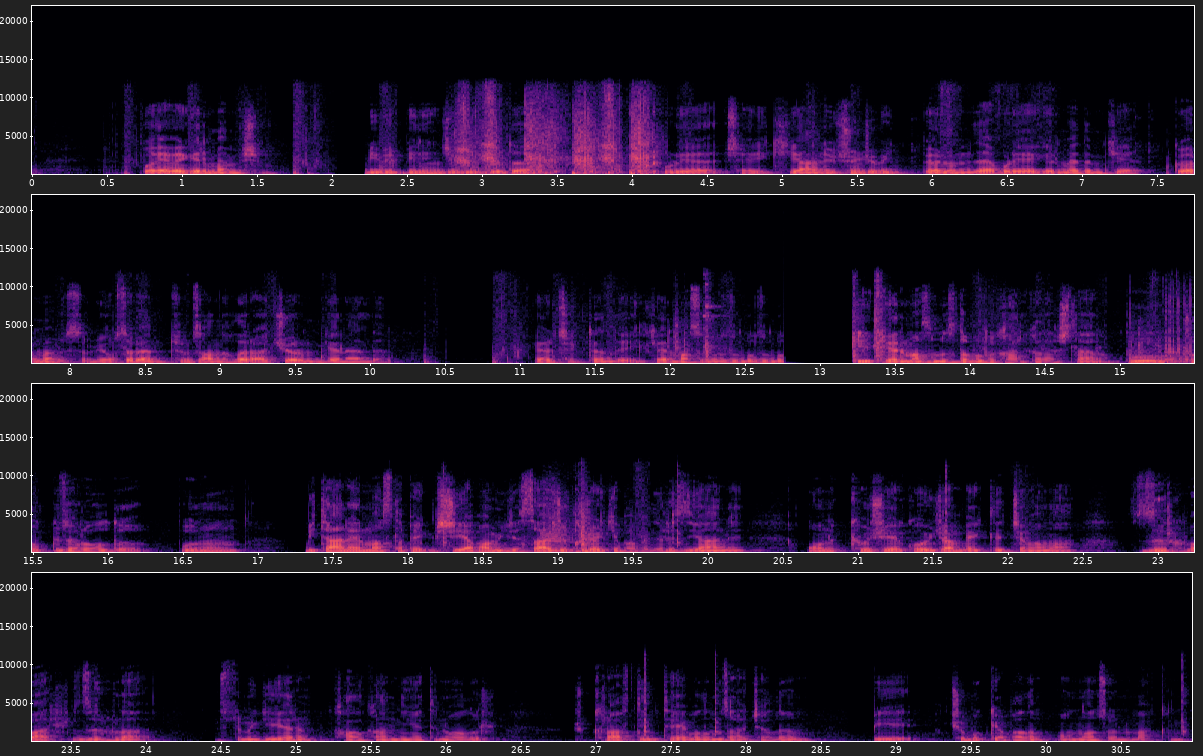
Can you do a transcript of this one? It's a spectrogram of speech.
Bu eve girmemişim. Bir- birinci videoda buraya şey iki yani üçüncü bir bölümde buraya girmedim ki görmemişim. Yoksa ben tüm sandıkları açıyorum genelde. Gerçekten de ilk elmasımızı bulduk. İlk elmasımızı da bulduk arkadaşlar. Bu çok güzel oldu. Bunun bir tane elmasla pek bir şey yapamayacağız. Sadece kürek yapabiliriz. Yani onu köşeye koyacağım bekleteceğim ama zırh var. Zırhla üstüme giyerim. Kalkan niyetine olur. Şu crafting table'ımızı açalım. Bir çubuk yapalım. Ondan sonra bakın.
